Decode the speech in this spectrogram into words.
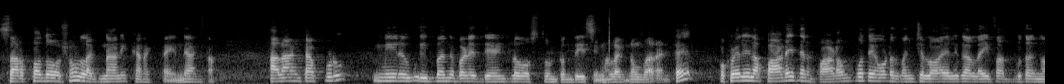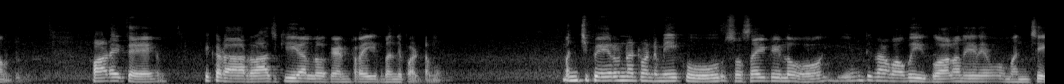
సర్పదోషం లగ్నానికి కనెక్ట్ అయింది అంటాం. అలాంటప్పుడు మీరు ఇబ్బంది పడే దేంట్లో వస్తుంటుంది ఈ సింహలగ్నం వారంటే ఒకవేళ ఇలా పాడైతే పాడకపోతే ఏముంటుంది మంచి లాయల్గా లైఫ్ అద్భుతంగా ఉంటుంది. పాడైతే ఇక్కడ రాజకీయాల్లోకి ఎంటర్ అయ్యి ఇబ్బంది పడ్డము. మంచి పేరున్నటువంటి మీకు సొసైటీలో ఏంటిరా బాబు ఈ గోళ నేనేమో మంచి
